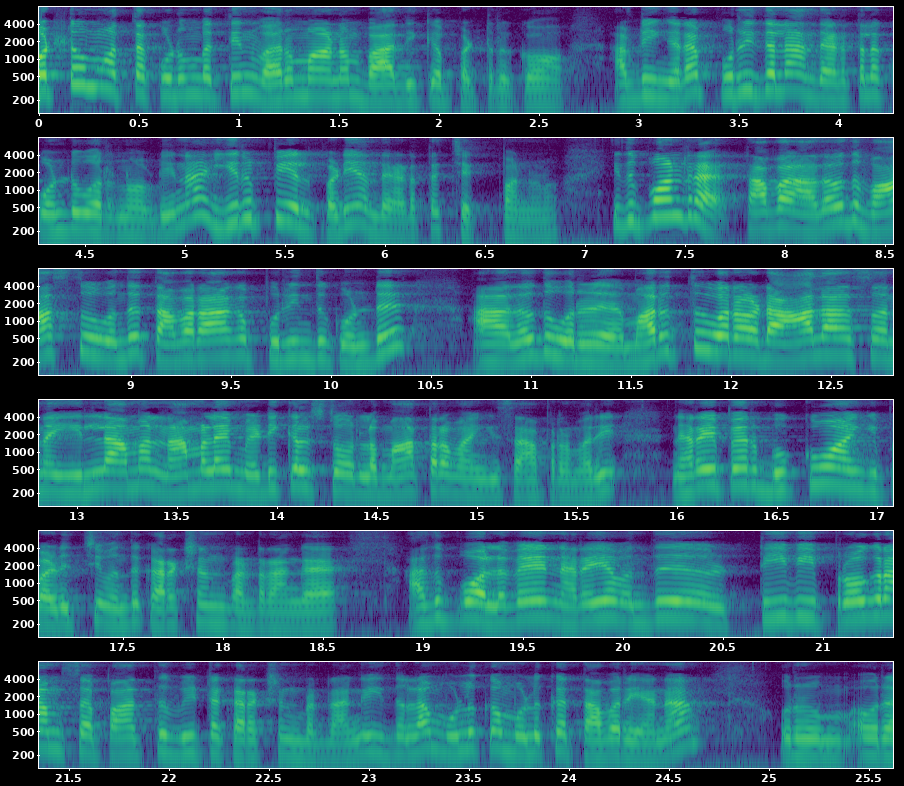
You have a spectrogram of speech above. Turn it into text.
ஒட்டுமொத்த குடும்பத்தின் வருமானம் பாதிக்கப்பட்டிருக்கும். அப்படிங்கிற புரிதலை அந்த இடத்துல கொண்டு வரணும் அப்படின்னா இருப்பியல் படி அந்த இடத்த செக் பண்ணணும். இது போன்ற தவ அதாவது வாஸ்து வந்து தவறாக புரிந்து கொண்டு அதாவது ஒரு மருத்துவரோட ஆலோசனை இல்லாமல் நம்மளே மெடிக்கல் ஸ்டோரில் மாத்திரை வாங்கி சாப்பிட்ற மாதிரி நிறைய பேர் புக்கு வாங்கி படித்து வந்து கரெக்ஷன் பண்ணுறாங்க அது போலவே நிறைய வந்து டிவி ப்ரோக்ராம்ஸை பார்த்து வீட்டை கரெக்ஷன் பண்ணுறாங்க இதெல்லாம் முழுக்க முழுக்க தவறு. ஏன்னா ஒரு ஒரு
